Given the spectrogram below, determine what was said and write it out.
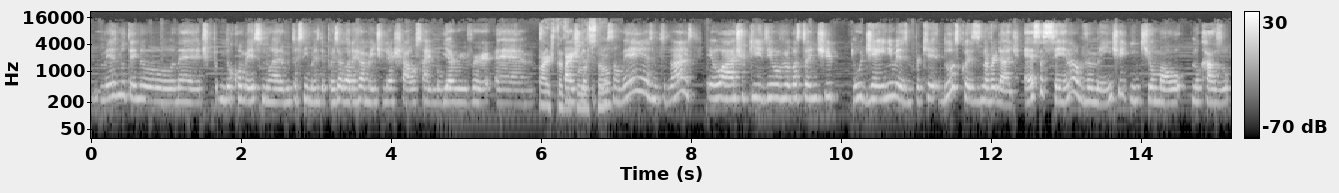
mesmo tendo, né, tipo, no começo não era muito assim, mas depois agora realmente ele achar o Simon e a River é, Parte da parte da tripulação. tripulação mesmo e tudo mais, eu acho que desenvolveu bastante o Jane mesmo, porque duas coisas, na verdade. Essa cena, obviamente, em que o mal, no caso,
